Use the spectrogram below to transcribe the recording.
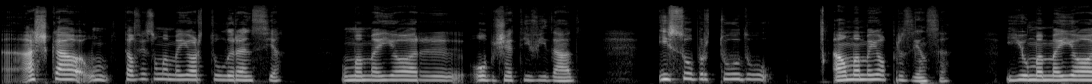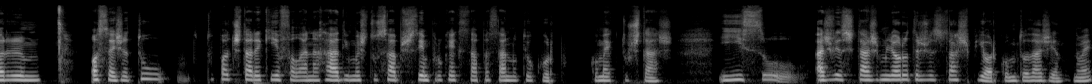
Acho que há um, talvez uma maior tolerância, uma maior eh, objetividade e, sobretudo, há uma maior presença e uma maior. Hum, ou seja, tu, tu podes estar aqui a falar na rádio, mas tu sabes sempre o que é que está a passar no teu corpo como é que tu estás. E isso, às vezes estás melhor, outras vezes estás pior, como toda a gente, não é?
